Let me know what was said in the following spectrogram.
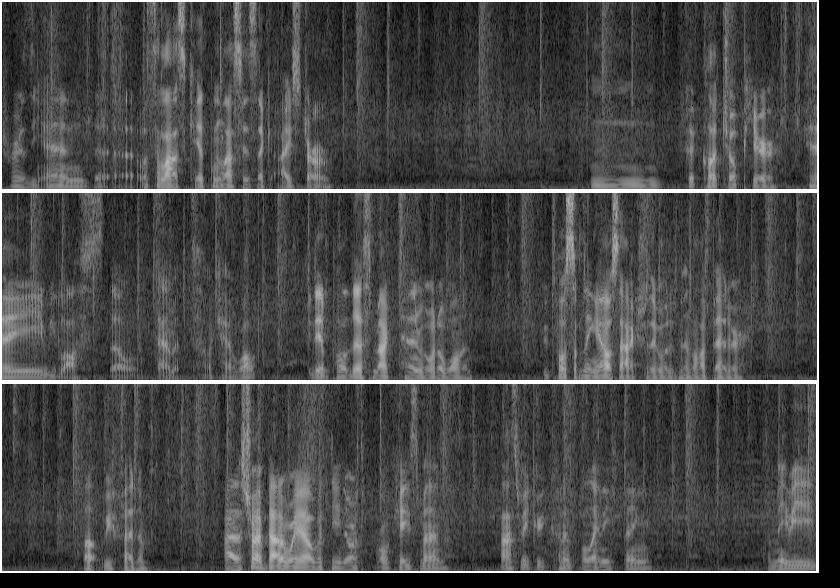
towards the end. Uh, what's the last kit? I think last hit's like Ice Storm. Mm, could clutch up here. Okay, we lost still. Damn it. Okay, well, if we didn't pull this Mac 10, we would have won. If we pulled something else, actually, it would have been a lot better. Oh, we fed him. Alright, let's try a battle royale with the North Pole case, man. Last week we couldn't pull anything. But maybe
